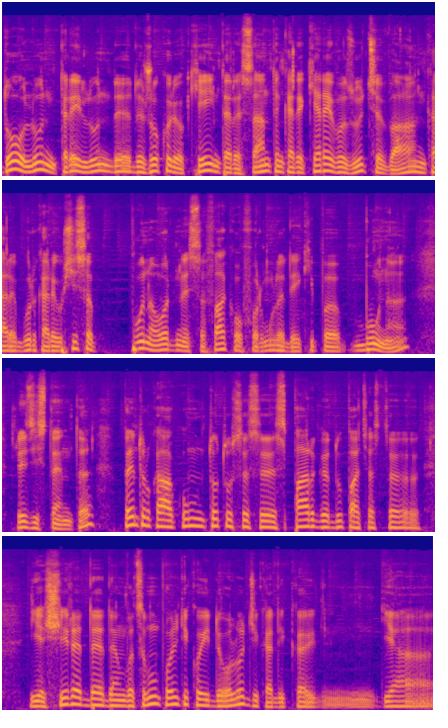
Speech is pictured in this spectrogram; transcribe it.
două luni, trei luni de, de jocuri ok, interesante, în care chiar ai văzut ceva, în care Burca a reușit să pună ordine să facă o formulă de echipă bună, rezistentă, pentru că acum totul să se spargă după această ieșire de, de învățământ politico-ideologic, adică i-a,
